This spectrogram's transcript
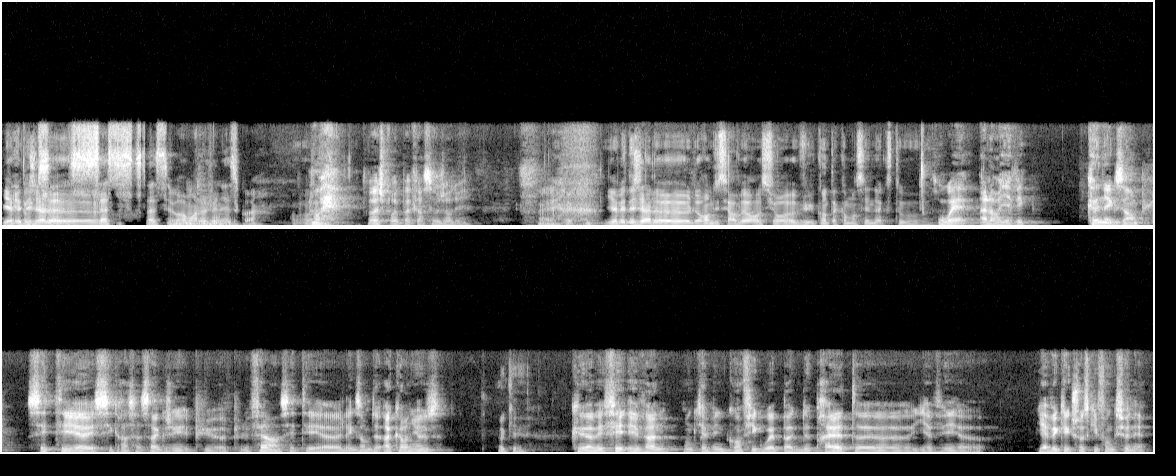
Il y avait, déjà ça, le... ça, ça c'est vraiment la jeunesse, quoi. Ouais. ouais, je pourrais pas faire ça aujourd'hui. Il y avait déjà le, rendu serveur sur Vue quand tu as commencé Next ou... Ouais, alors il y avait qu'un exemple. C'était, euh, et c'est grâce à ça que j'ai pu, euh, pu, le faire, hein, c'était euh, l'exemple de Hacker News. Ok. Que avait fait Evan. Donc il y avait une config Webpack de prête, il, y avait, il y avait quelque chose qui fonctionnait.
